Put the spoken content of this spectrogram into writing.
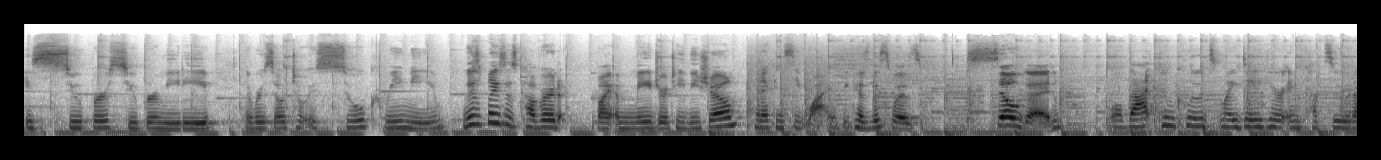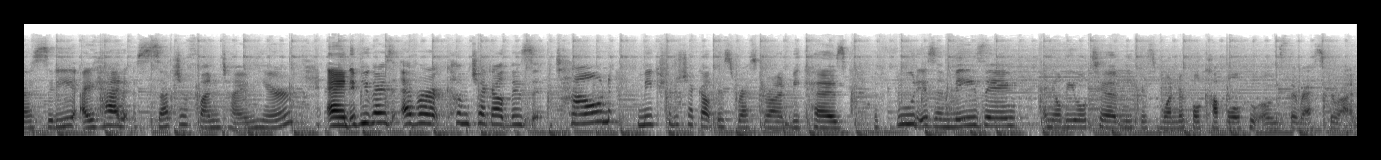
is super, super meaty. The risotto is so creamy. This place is covered by a major TV show, and I can see why, because this was so good. Well, that concludes my day here in Katsuura City. I had such a fun time here. And if you guys ever come check out this town, make sure to check out this restaurant because the food is amazing and you'll be able to meet this wonderful couple who owns the restaurant.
